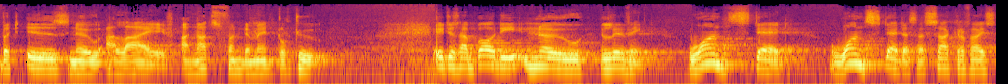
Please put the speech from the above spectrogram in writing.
but is now alive, and that's fundamental too. It is a body now living, once dead, once dead as a sacrifice,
